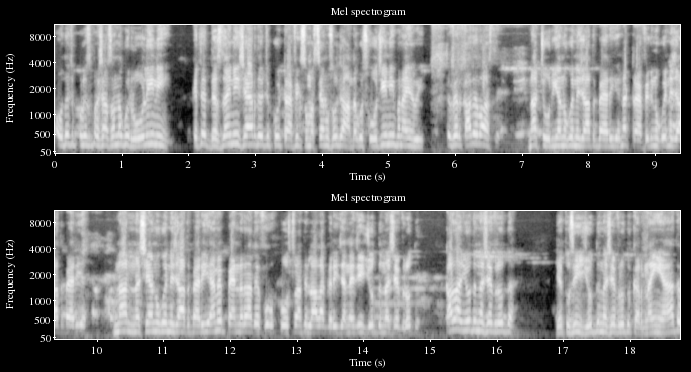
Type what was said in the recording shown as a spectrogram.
ਉਹਦੇ ਚ ਪੁਲਿਸ ਪ੍ਰਸ਼ਾਸਨ ਦਾ ਕੋਈ ਰੋਲ ਹੀ ਨਹੀਂ, ਕਿਤੇ ਦਿਸਦਾ ਹੀ ਨਹੀਂ ਸ਼ਹਿਰ ਦੇ ਵਿੱਚ ਕੋਈ ਟ੍ਰੈਫਿਕ ਸਮੱਸਿਆ ਨੂੰ ਸੁਲਝਾਉਣ ਦਾ, ਕੋਈ ਸੋਚ ਹੀ ਨਹੀਂ ਬਣਾਈ ਹੋਈ, ਤੇ ਫਿਰ ਕਾਦੇ ਵਾਸਤੇ? ਨਾ ਚੋਰੀਆਂ ਨੂੰ ਕੋਈ ਨਿਜਾਤ ਪੈ ਰਹੀ ਹੈ, ਨਾ ਟ੍ਰੈਫਿਕ ਨੂੰ ਕੋਈ ਨਿਜਾਤ ਪੈ ਰਹੀ ਹੈ, ਨਾ ਨਸ਼ਿਆਂ ਨੂੰ ਕੋਈ ਨਿਜਾਤ ਪੈ ਰਹੀ ਹੈ। ਐਵੇਂ ਪੈਨਰਾਂ ਤੇ ਫੋ- ਪੋਸਟਰਾਂ ਤੇ ਲਾਲਾ ਕਰੀ ਜਾਂਦੇ ਜੀ, ਯੁੱਧ ਨਸ਼ੇ ਵਿਰੁੱਧ। ਕਾਹਦਾ ਯੁੱਧ ਨਸ਼ੇ ਵਿਰੁੱਧ? ਹੈ? ਜੇ ਤੁਸੀਂ ਯੁੱਧ ਨਸ਼ੇ ਵਿਰੁੱਧ ਕਰਨਾ ਹੀ ਆ, ਤਾਂ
